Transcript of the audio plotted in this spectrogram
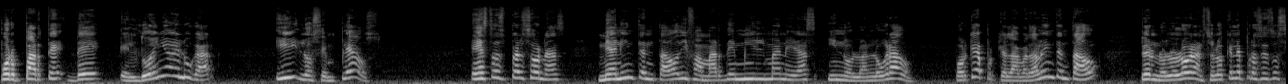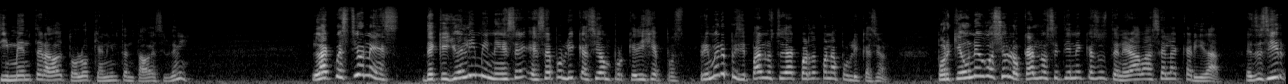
Por parte del el dueño del lugar y los empleados. Estas personas me han intentado difamar de mil maneras y no lo han logrado. ¿Por qué? Porque la verdad lo he intentado, pero no lo logran. Solo que en el proceso sí me he enterado de todo lo que han intentado decir de mí. La cuestión es de que yo eliminé esa publicación porque dije, pues primero y principal no estoy de acuerdo con la publicación. Porque un negocio local no se tiene que sostener a base de la caridad. Es decir,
